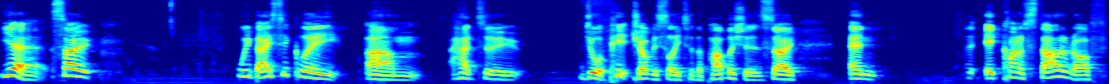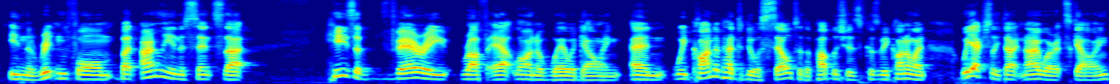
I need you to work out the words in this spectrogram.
Yeah, so we basically um, had to do a pitch, obviously, to the publishers. So, and it kind of started off in the written form, but only in the sense that here's a very rough outline of where we're going. And we kind of had to do a sell to the publishers because we kind of went, we actually don't know where it's going,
